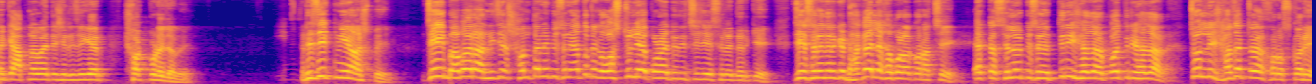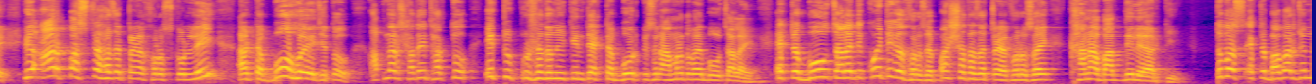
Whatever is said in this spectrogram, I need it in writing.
নাকি আপনার বাড়িতে সে রিজিকের শর্ট পড়ে যাবে? রিজিক নিয়ে আসবে। যেই বাবারা নিজের সন্তানের পিছনে এত টাকা অস্ট্রেলিয়া পড়াইতে দিচ্ছে যে ছেলেদেরকে যে ছেলেদেরকে ঢাকায় লেখাপড়া করাচ্ছে, একটা ছেলের পিছনে তিরিশ হাজার, পঁয়ত্রিশ হাজার, চল্লিশ হাজার টাকা খরচ করে, কিন্তু আর পাঁচটা হাজার টাকা খরচ করলেই একটা বউ হয়ে যেত। আপনার সাথেই থাকতো, একটু প্রসাধনী কিন্তু একটা বউর পিছনে, আমরা তো ভাই বউ চালাই। একটা বউ চালাইতে কয় টাকা খরচ হয়? পাঁচ সাত হাজার টাকা খরচ হয়, খানা বাদ দিলে আর কি। তো বাস, একটা বাবার জন্য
